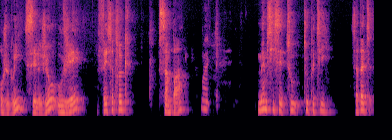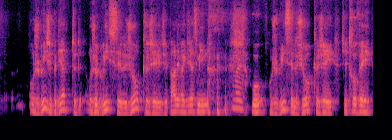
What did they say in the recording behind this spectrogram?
Aujourd'hui, c'est le jour où j'ai fait ce truc sympa, même si c'est tout, tout petit. Ça peut être aujourd'hui, je peux dire, aujourd'hui, c'est le jour que j'ai parlé avec Jasmine. Ou aujourd'hui, c'est le jour que j'ai trouvé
